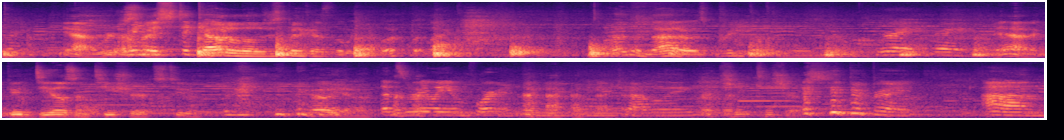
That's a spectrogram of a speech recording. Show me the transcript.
there. Yeah, we're just. I mean, you stick out a little just because of the way you look, but like, other than that, I was pretty comfortable. You know? Right, right. yeah, good deals on T-shirts too. Hell yeah. That's really important when you're, when you're traveling. Cheap T-shirts. right. Um,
